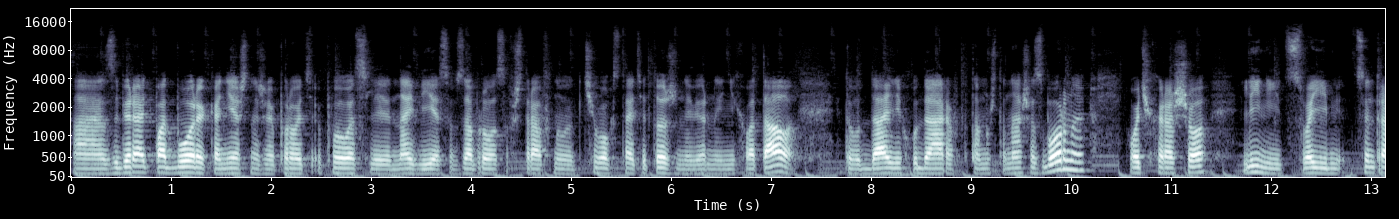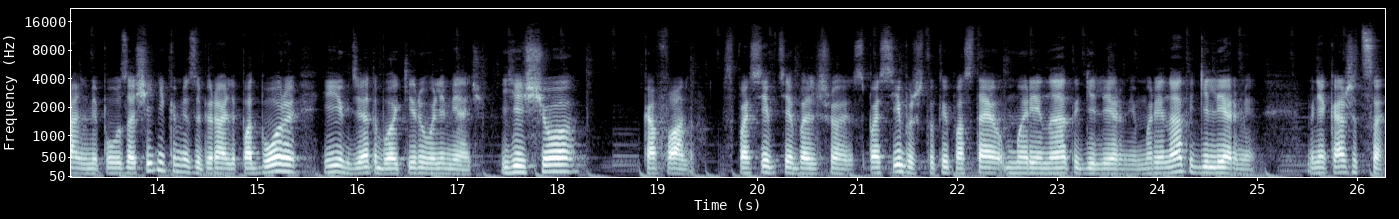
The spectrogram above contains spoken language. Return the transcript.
а забирать подборы, конечно же, против, после навесов, забросов, штрафную, чего, кстати, тоже, наверное, не хватало каких-то вот дальних ударов, потому что наша сборная очень хорошо линии своими центральными полузащитниками забирали подборы и где-то блокировали мяч. Еще Кафанов. Спасибо тебе большое. Спасибо, что ты поставил Марината Гилерми. Марината Гилерми, мне кажется,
